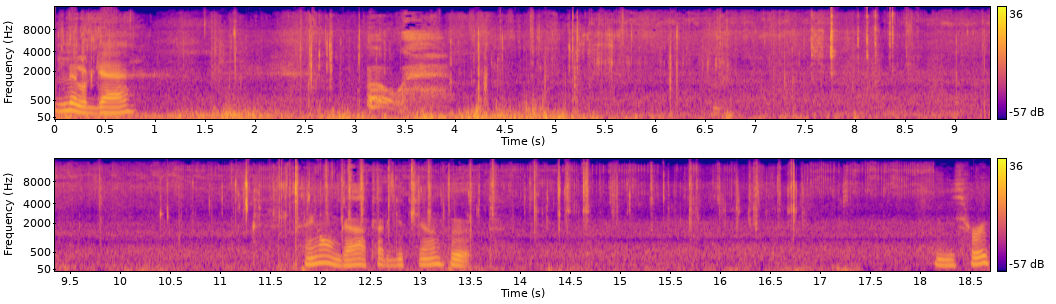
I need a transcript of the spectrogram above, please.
Little guy. Oh. Hang on, guy. I'll try to get you unhooked. Are you through?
